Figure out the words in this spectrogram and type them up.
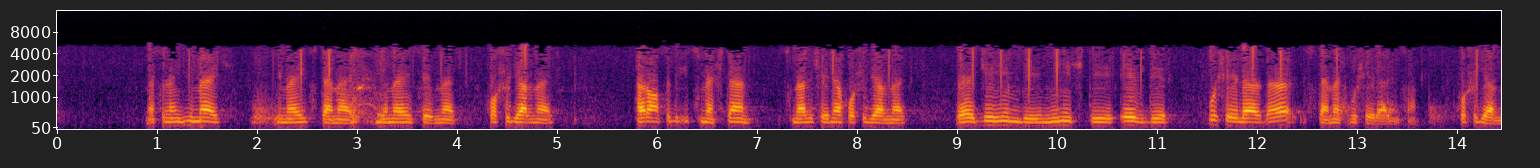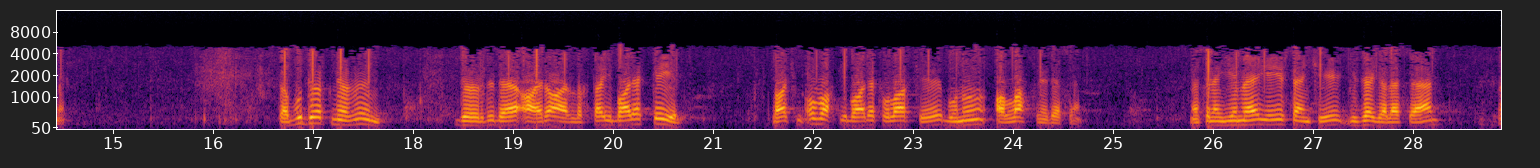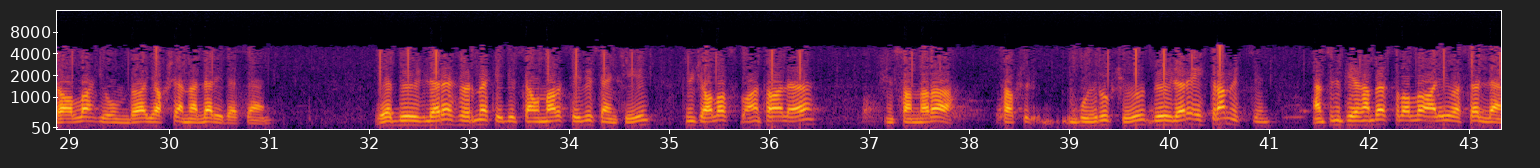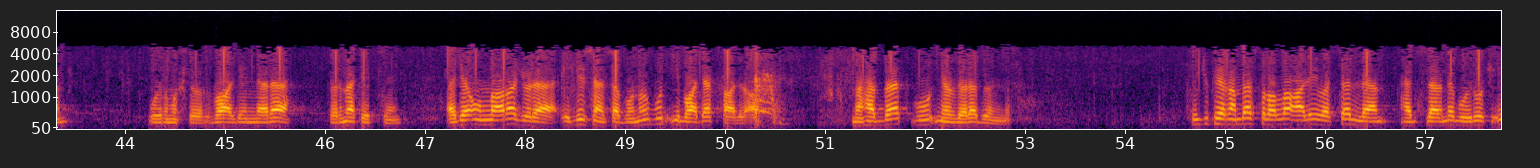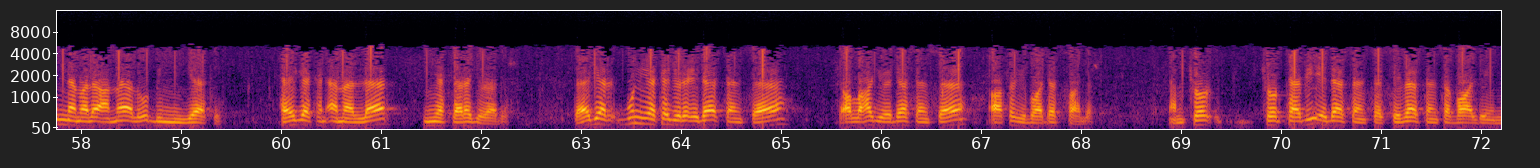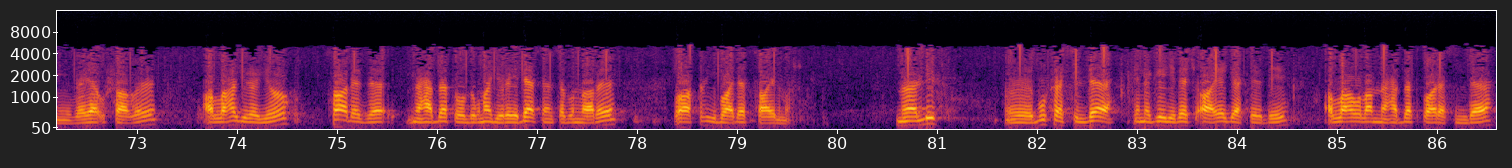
Məsələn, yemək, yeməyi istəmək, yeməyi sevmək, xoşu gəlmək, hər hansı bir içməkdən, içməli şeydən xoşu gəlmək və geyimdir, minikdir, evdir, bu şeylərdə istəmək bu şeylər insan, xoşu gəlmək. Və bu dörd növün dördü də ayrı-ayrılıqda ibadət deyil. Lakin o vaxt ibadət olar ki, bunu Allah üçün edəsən. Məsələn, yeməyi yeyirsən ki, gücə gələsən və Allah yolunda yaxşı əməllər edəsən və böyüklərə hörmət edirsən, onları sevirsən ki, çünki Allah subhanətə alə insanlara tapşır, buyurub ki, böyüklərə ehtiram etsin. Həmçinin Peyğəmbər sallallahu aleyhi və səlləm buyurmuşdur, valideynlərə hörmət etsin. Əgər onlara görə edirsənsə bunu, bu ibadət salir artıq. Məhəbbət bu növlərə bölünür. Çünki Peyğəmbər sallallahu aleyhi və səlləm hədislərində buyurur ki, İnnəmələ əməlu bin niyyəti. Həqiqətən əməllər niyyətlərə görədir. Və əgər bu niyyətə görə edərsənsə, Allaha görə edərsənsə, artıq ibadət sayılır. Yəni, kör, kör təbii edərsənsə, sevərsənsə valideyni və ya uşağı, Allaha görə yox, sadəcə məhəbbət olduğuna görə edərsənsə bunları, bu artıq ibadət sayılmır. Müəllif bu fəsildə yenə qeyd edək ayə gətirdi. Allah olan məhəbbət barəsində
